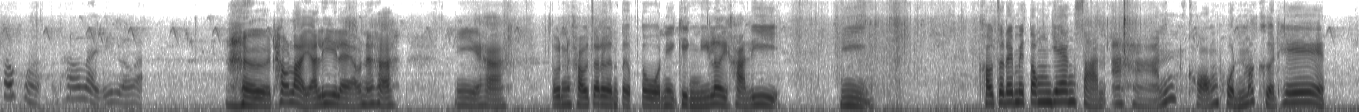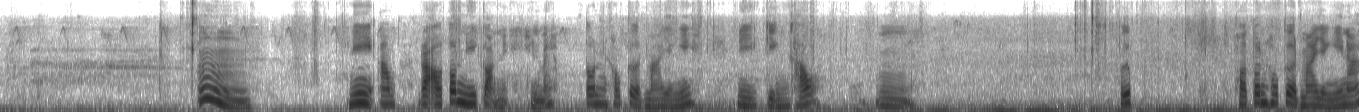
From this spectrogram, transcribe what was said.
เท่าหัวเท่าไหร่นี่แล้วอะเออ เท่าไหร่อาลี่แล้วนะคะ นี่ค่ะ ต้นเขาจเจริญเติบโตนี่กิ่งนี้เลยค่ะลี่ นี่ เขาจะได้ไม่ต้องแย่งสารอาหารของผลมะเขือเทศ อืมนี่เอาเราเอาต้นนี้ก่อนนี่เห็นไหมต้นเขาเกิดมาอย่างนี้ นี่กิ่งเขาอืมปึ๊บพอต้นเขาเกิดมาอย่างนี้นะ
